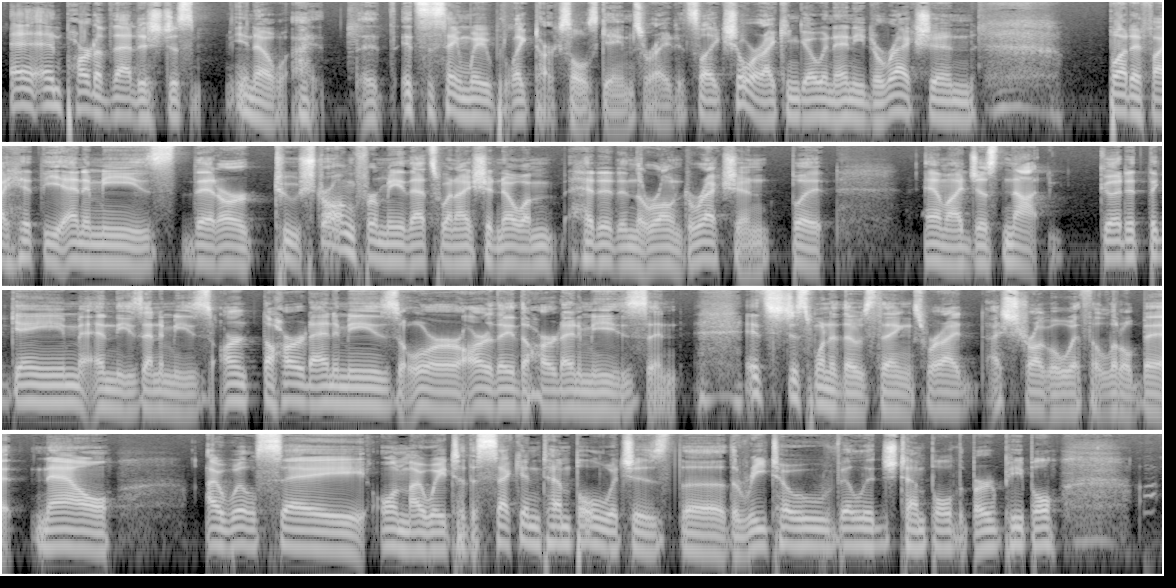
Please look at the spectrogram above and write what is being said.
and, and part of that is just, you know, I, it, it's the same way with like Dark Souls games, right? It's like, sure, I can go in any direction, but if I hit the enemies that are too strong for me, that's when I should know I'm headed in the wrong direction. But am I just not good at the game and these enemies aren't the hard enemies or are they the hard enemies and it's just one of those things where I I struggle with a little bit. Now I will say on my way to the second temple, which is the the Rito village temple, the bird people,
